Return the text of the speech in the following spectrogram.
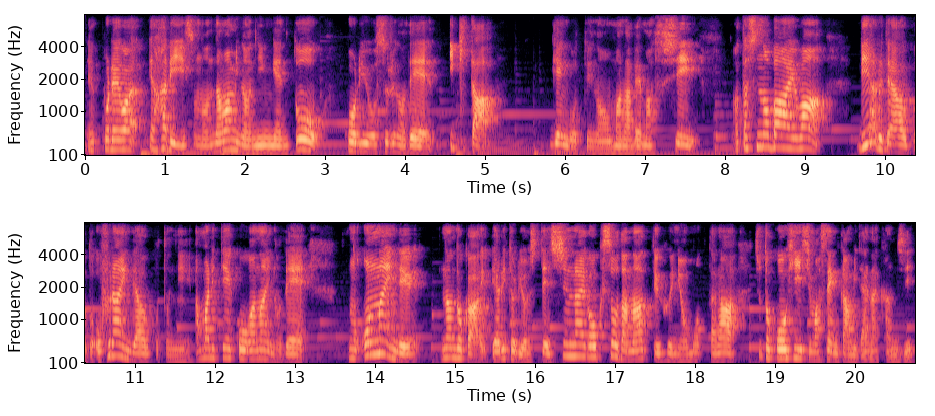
でこれはやはりその生身の人間と交流をするので生きた言語っていうのを学べますし私の場合はリアルで会うことオフラインで会うことにあまり抵抗がないのでそのオンラインで何度かやり取りをして信頼が起きそうだなっていうふうに思ったらちょっとコーヒーしませんかみたいな感じ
